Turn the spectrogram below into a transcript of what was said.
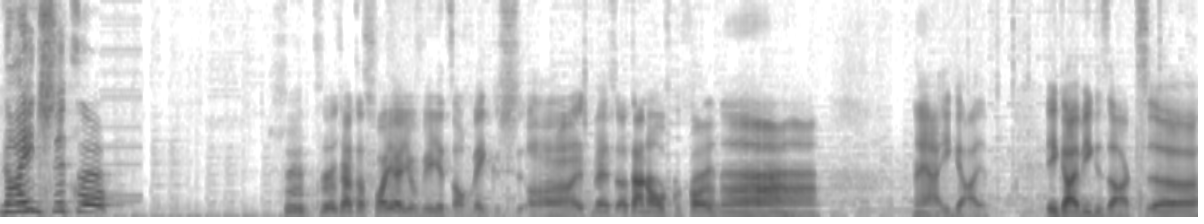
Nein, Schütze! Shit, ich hatte das Feuerjuwel jetzt auch weggesch... Oh, ist mir jetzt auch dann aufgefallen. Ah. Naja, egal. Egal, wie gesagt. Äh,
